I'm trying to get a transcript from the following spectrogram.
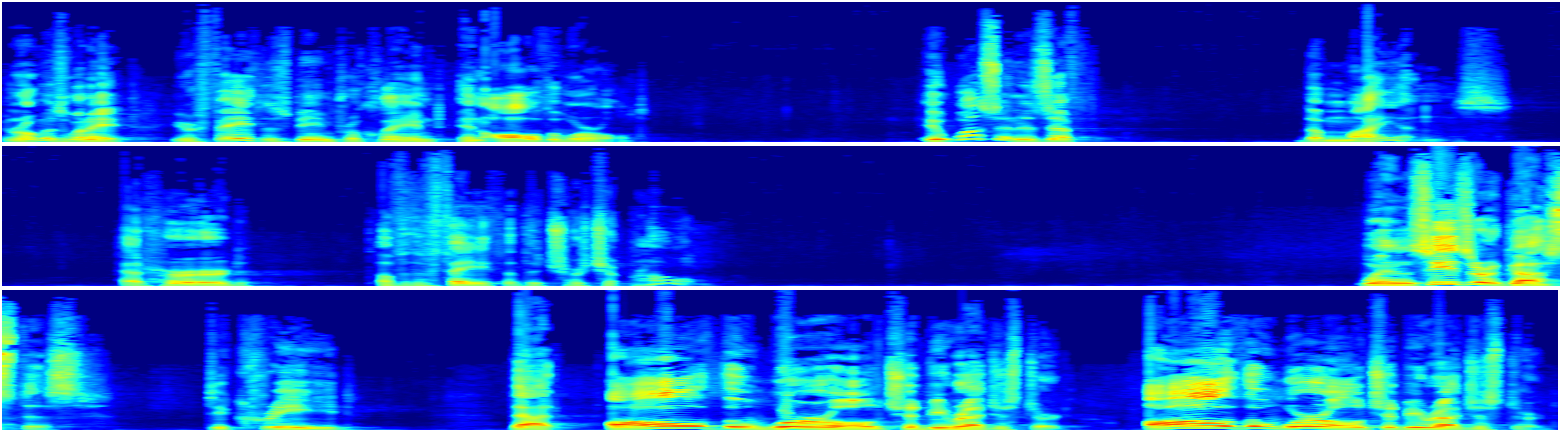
In Romans 1 8, your faith is being proclaimed in all the world. It wasn't as if the Mayans had heard of the faith of the church at Rome. When Caesar Augustus decreed that all the world should be registered, all the world should be registered.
